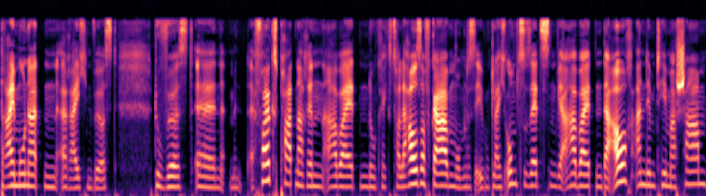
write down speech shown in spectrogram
drei Monaten erreichen wirst. Du wirst äh, mit Erfolgspartnerinnen arbeiten, du kriegst tolle Hausaufgaben, um das eben gleich umzusetzen. Wir arbeiten da auch an dem Thema Scham,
